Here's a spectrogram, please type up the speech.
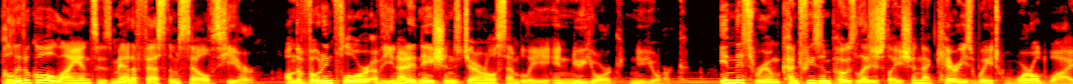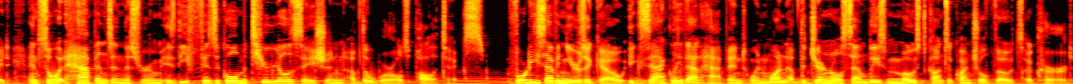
Political alliances manifest themselves here, on the voting floor of the United Nations General Assembly in New York, New York. In this room, countries impose legislation that carries weight worldwide, and so what happens in this room is the physical materialization of the world's politics. 47 years ago, exactly that happened when one of the General Assembly's most consequential votes occurred.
